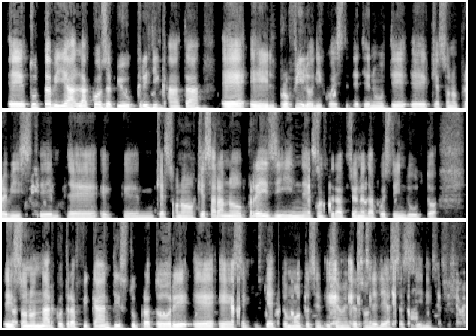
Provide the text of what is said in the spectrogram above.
E tuttavia la cosa più criticata è, il profilo di questi detenuti eh, che sono previsti, eh, eh, che, sono, che, saranno presi in considerazione da questo indulto. sono narcotrafficanti, stupratori e, e detto molto semplicemente, sono degli assassini.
